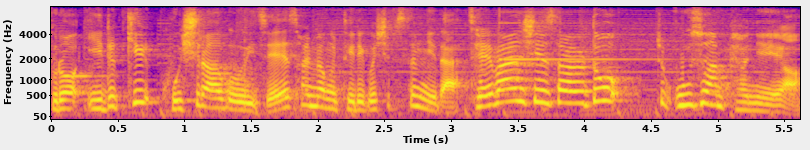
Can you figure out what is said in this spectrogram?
불어일으킬 곳이라고 이제 설명을 드리고 싶습니다. 제반 시설도 좀 우수한 편이에요.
